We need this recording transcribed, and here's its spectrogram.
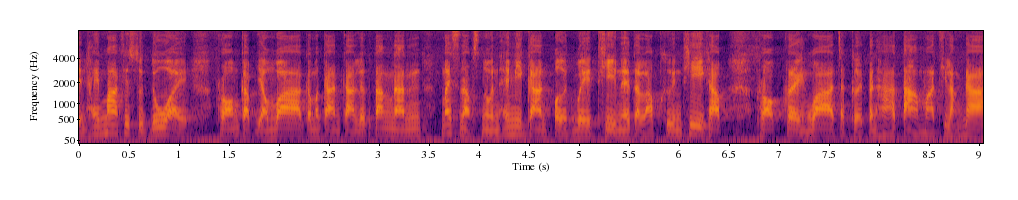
นให้มากที่สุดด้วย พร้อมกับย้ำว่ากรรมการการเลือกตั้งนั้น ไม่สนับสนุนให้มีการเปิดเวทีในแต่ละพื้นที่ครับเพราะเกรงว่าจะเกิดปัญหาตามมาทีหลังได้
